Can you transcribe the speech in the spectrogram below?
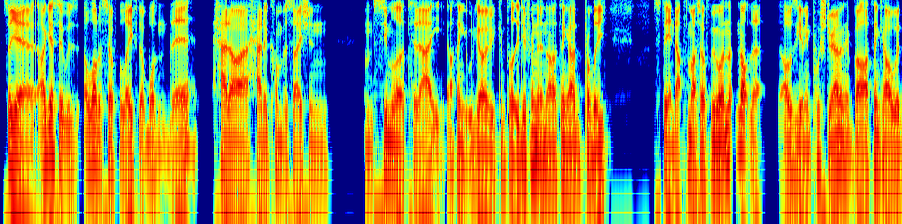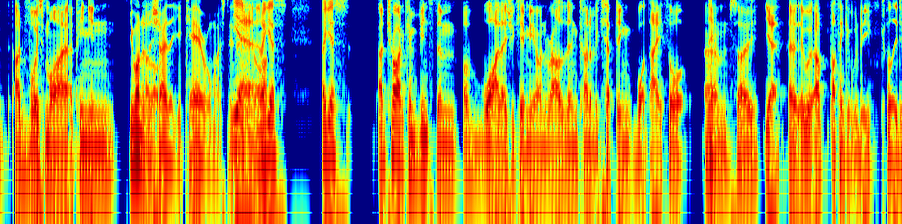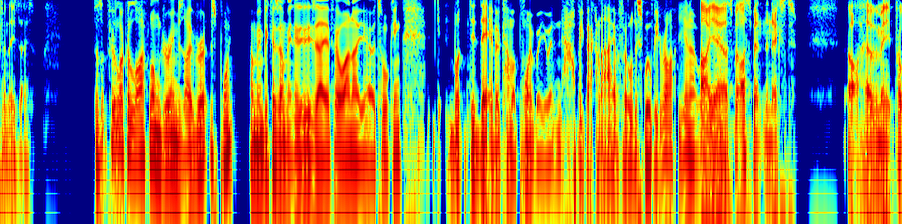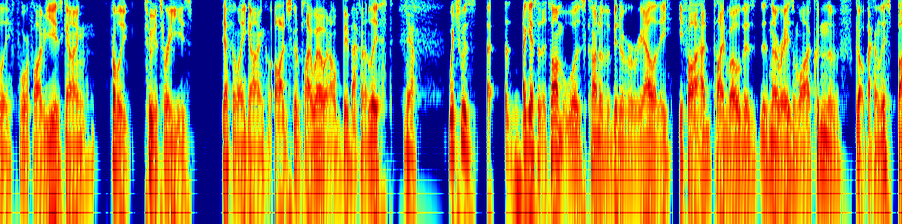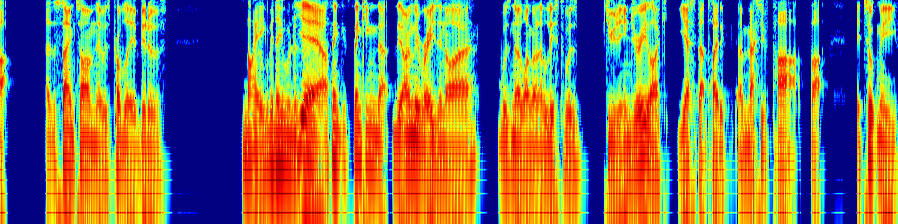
So yeah, I guess it was a lot of self belief that wasn't there. Had I had a conversation um, similar today, I think it would go completely different, and I think I'd probably stand up for myself a bit more. Not that I was getting pushed around, but I think I would. I'd voice my opinion. You wanted to show that you care almost. Isn't yeah, and I guess, I guess I'd try to convince them of why they should keep me on, rather than kind of accepting what they thought. Yeah. Um, So yeah, uh, it, I, I think it would be completely different these days. Does it feel like a lifelong dream is over at this point? I mean, because I mean, it is AFL. I know you were talking. But did there ever come a point where you went, "I'll be back on the AFL list. We'll be right." You know? Oh I yeah, I mean? spent I spent the next oh however many probably four or five years going probably two to three years definitely going oh I just got to play well and I'll be back on a list. Yeah. Which was uh, I guess at the time it was kind of a bit of a reality. If I had played well, there's there's no reason why I couldn't have got back on a list. But at the same time, there was probably a bit of naivety yeah. I think thinking that the only reason I was no longer on a list was due to injury. Like yes, that played a, a massive part, but it took me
